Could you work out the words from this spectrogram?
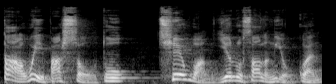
大卫把首都。迁往耶路撒冷有关，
